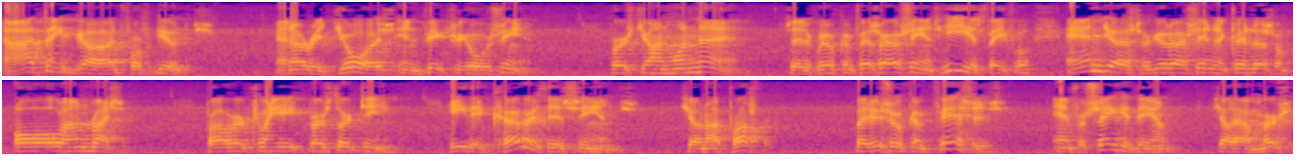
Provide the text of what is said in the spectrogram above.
Now, I thank God for forgiveness and I rejoice in victory over sin. 1 John 1 9 says, If we'll confess our sins, He is faithful and just to forgive our sins and cleanse us from all unrighteousness. Proverbs 28, verse 13 He that covereth his sins shall not prosper, but whoso confesses and forsaketh them shall have mercy.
